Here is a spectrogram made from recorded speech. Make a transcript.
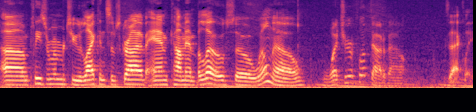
Um, please remember to like and subscribe and comment below so we'll know What you're flipped out about. exactly.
